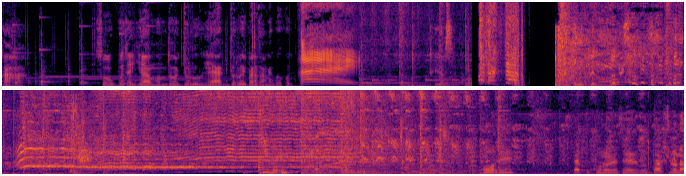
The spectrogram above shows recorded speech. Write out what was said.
কাহা? চোখ বুঝা ইয়া মন দৌড় দেবো এক দৌড় ওই পারে জানে কখন ঠিক আছে। ওরে এত কোনো আসলো না।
